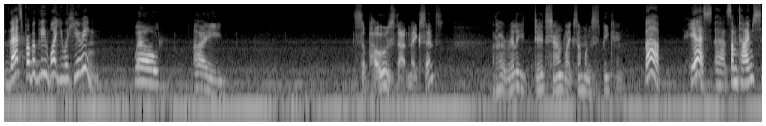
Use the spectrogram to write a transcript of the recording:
That's probably what you were hearing. Well, I suppose that makes sense. Although it really did sound like someone speaking. Ah, yes, uh, sometimes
